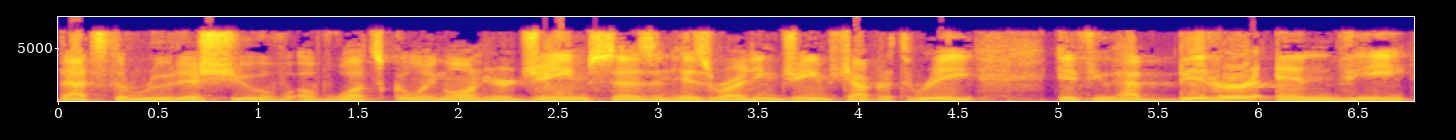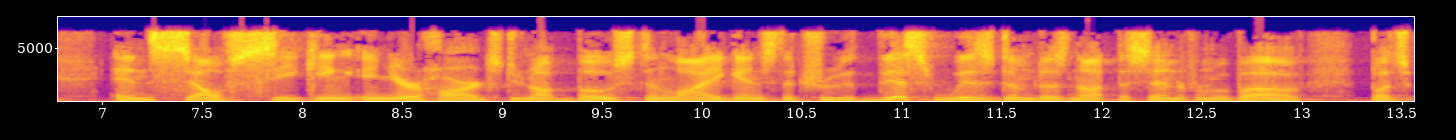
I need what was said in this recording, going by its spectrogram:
That's the root issue of, of what's going on here. James says in his writing, James chapter 3, if you have bitter envy and self-seeking in your hearts, do not boast and lie against the truth. This wisdom does not descend from above, but's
